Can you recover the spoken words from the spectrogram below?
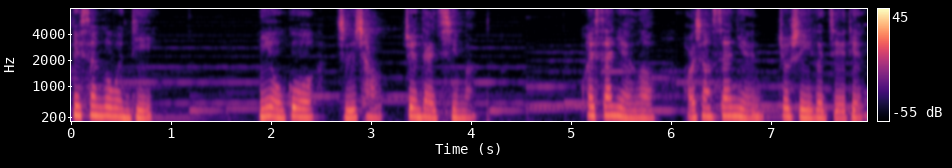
第三个问题，你有过职场倦怠期吗？快三年了，好像三年就是一个节点，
